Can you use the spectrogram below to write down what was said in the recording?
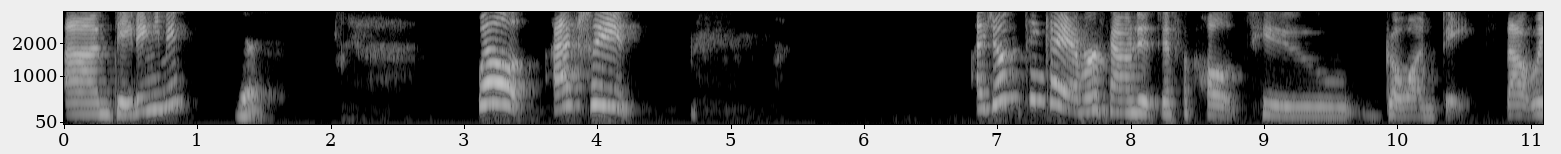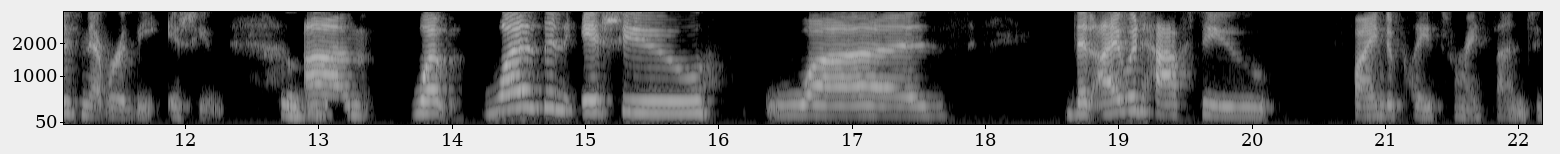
Um, dating, you mean? Yes. Well, actually, I don't think I ever found it difficult to go on dates. That was never the issue. Mm-hmm. Um, what was an issue was that I would have to find a place for my son to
